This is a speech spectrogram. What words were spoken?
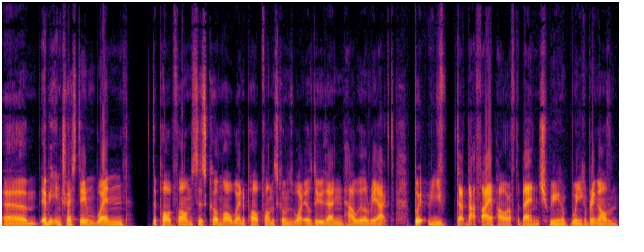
Um, it'll be interesting when the poor performances come, or when a poor performance comes, what he'll do then, and how he'll react. But you've, that that firepower off the bench, when you, when you can bring on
